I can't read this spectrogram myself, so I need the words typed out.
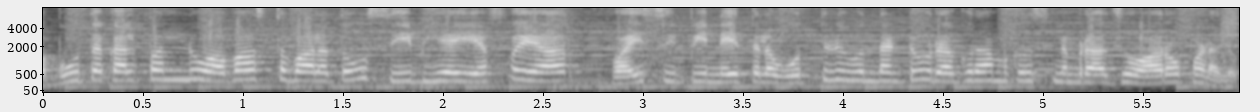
అభూత కల్పనలు అవాస్తవాలతో సీబీఐ ఎఫ్ఐఆర్ వైసీపీ నేతల ఒత్తిడి ఉందంటూ రఘురామకృష్ణంరాజు ఆరోపణలు.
